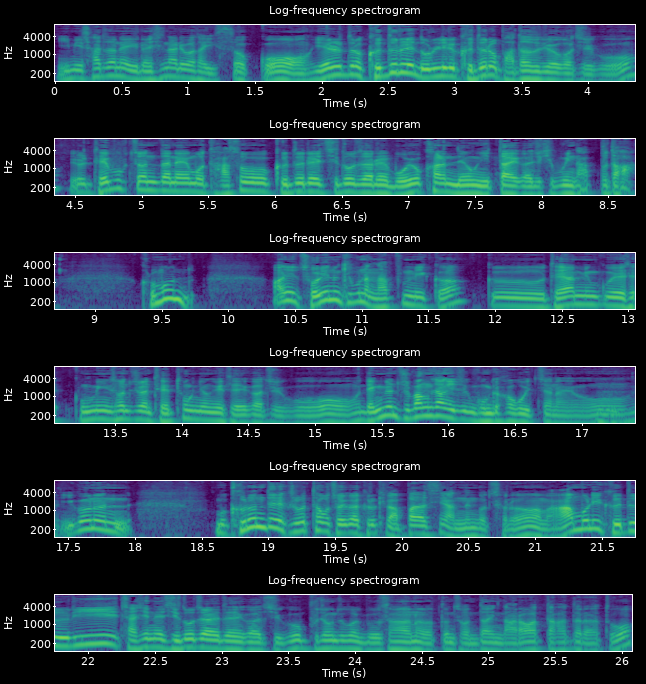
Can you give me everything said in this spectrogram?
이미 사전에 이런 시나리오가 다 있었고 예를 들어 그들의 논리를 그대로 받아들여 가지고 예를 대북 전단에 뭐 다소 그들의 지도자를 모욕하는 내용이 있다 해 가지고 기분이 나쁘다. 그러면 아니 저희는 기분 안 나쁩니까? 그 대한민국의 국민이 선출한 대통령에 대해 가지고 냉면 주방장이 지금 공격하고 있잖아요. 음. 이거는 뭐 그런데 그렇다고 저희가 그렇게 맞받아치지 않는 것처럼 아무리 그들이 자신의 지도자에 대해 가지고 부정적으로 묘사하는 어떤 전단이 날아왔다 하더라도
